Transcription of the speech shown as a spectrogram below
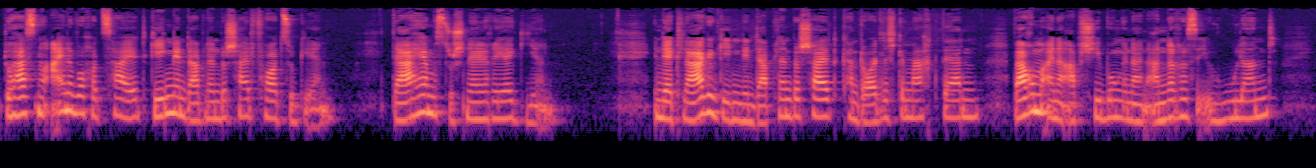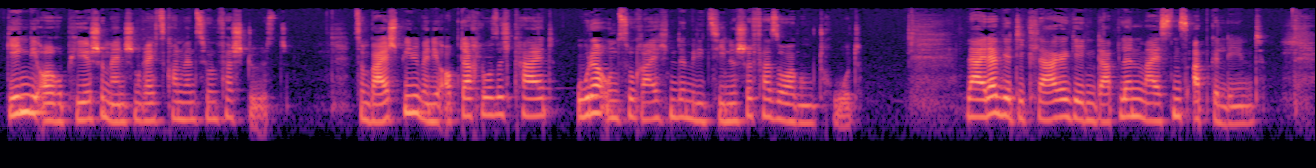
Du hast nur eine Woche Zeit, gegen den Dublin-Bescheid vorzugehen. Daher musst du schnell reagieren. In der Klage gegen den Dublin-Bescheid kann deutlich gemacht werden, warum eine Abschiebung in ein anderes EU-Land gegen die Europäische Menschenrechtskonvention verstößt. Zum Beispiel, wenn die Obdachlosigkeit oder unzureichende medizinische Versorgung droht. Leider wird die Klage gegen Dublin meistens abgelehnt,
